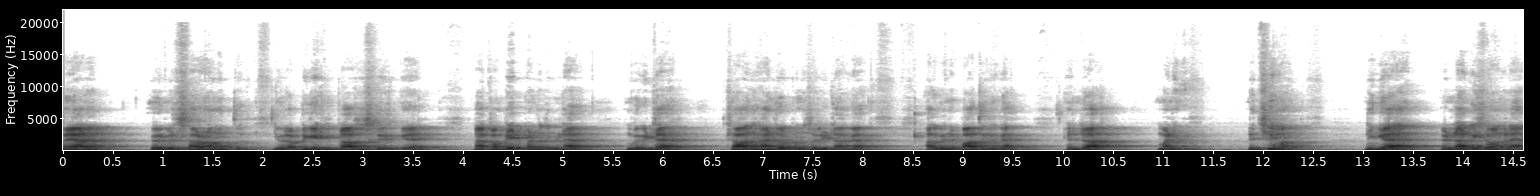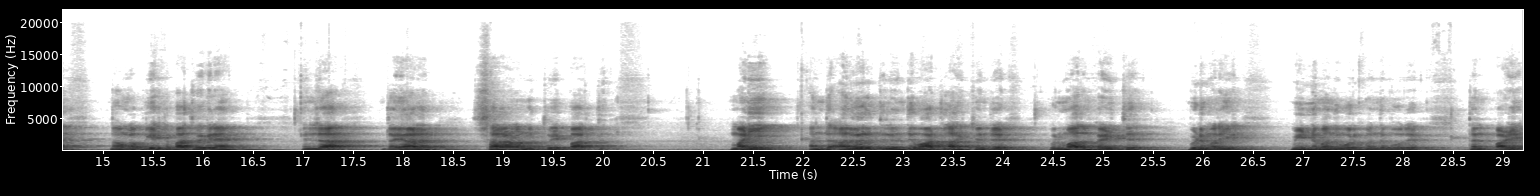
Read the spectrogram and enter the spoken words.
தயாளன் இவர் மிஸ் சரவணமுத்து. இவர் அப்ளிகேஷன் ப்ராசஸில் இருக்குது நான் கம்ப்ளீட் பண்ணுறதுக்குள்ள உங்ககிட்ட சார்ஜ் ஹேண்ட் ஓவர் பண்ண சொல்லிட்டாங்க. அது கொஞ்சம் பார்த்துக்கோங்க என்றார் மணி. நிச்சயமாக நீங்கள் ரெண்டு நாள் கழிச்சு வாங்கினேன் நான் உங்கள் அப்ளிகேஷனை பார்த்து வைக்கிறேன் என்றார் தயாளன் சரவணமுத்துவை பார்த்து. மணி அந்த அலுவலகத்திலிருந்து வாட்டலாகி சென்று ஒரு மாதம் கழித்து விடுமுறையில் மீண்டும் அந்த ஊருக்கு வந்தபோது தன் பழைய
